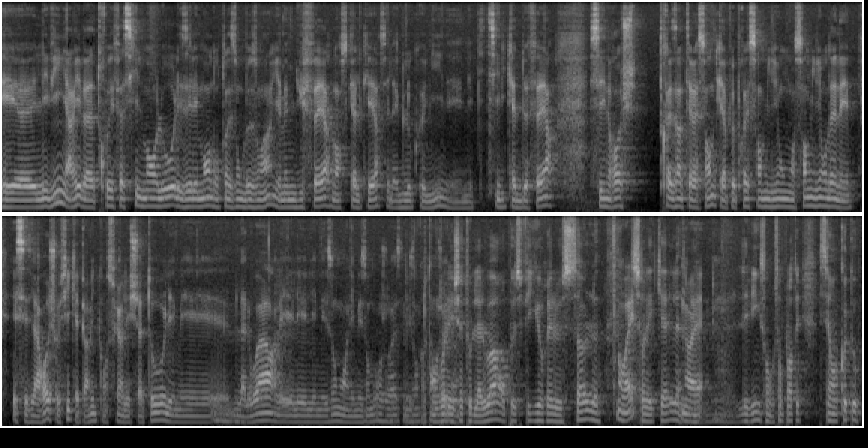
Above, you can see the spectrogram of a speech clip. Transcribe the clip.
Et euh, les vignes arrivent à trouver facilement l'eau, les éléments dont elles ont besoin. Il y a même du fer dans ce calcaire, c'est la glauconie, des, des petites silicates de fer. C'est une roche très intéressante qui a à peu près 100 millions, 100 millions d'années. Et c'est la roche aussi qui a permis de construire les châteaux, les, la Loire, les, les- les maisons, les maisons bourgeoises, les maisons Quand on voit les châteaux de la Loire, on peut se figurer le sol Ouais. sur lesquels Ouais. euh, les vignes sont, sont plantées. C'est en coteaux.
